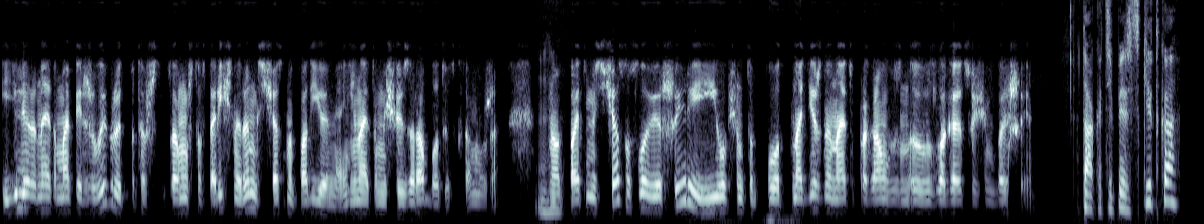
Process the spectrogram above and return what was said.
И дилеры на этом опять же выиграют, потому что, потому что вторичный рынок сейчас на подъеме, они на этом еще и заработают к тому же. Uh-huh. Вот, поэтому сейчас условия шире, и, в общем-то, вот надежды на эту программу возлагаются очень большие. Так, а теперь скидка?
